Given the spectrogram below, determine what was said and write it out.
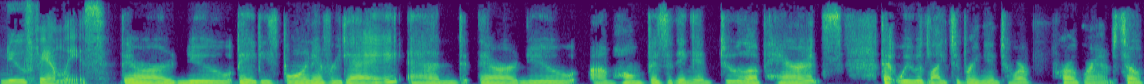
new families. There are new babies born every day, and there are new um, home visiting and doula parents that we would like to bring into our program. So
